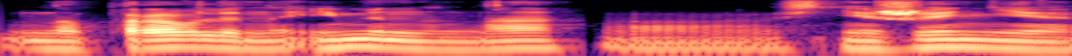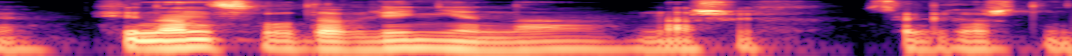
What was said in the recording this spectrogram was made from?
направлена именно на а, снижение финансового давления на наших сограждан.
